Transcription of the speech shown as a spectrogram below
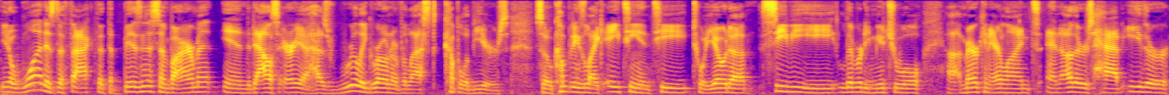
You know, one is the fact that the business environment in the Dallas area has really grown over the last couple of years. So companies like AT&T, Toyota, CVE, Liberty Mutual, uh, American Airlines, and others have either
